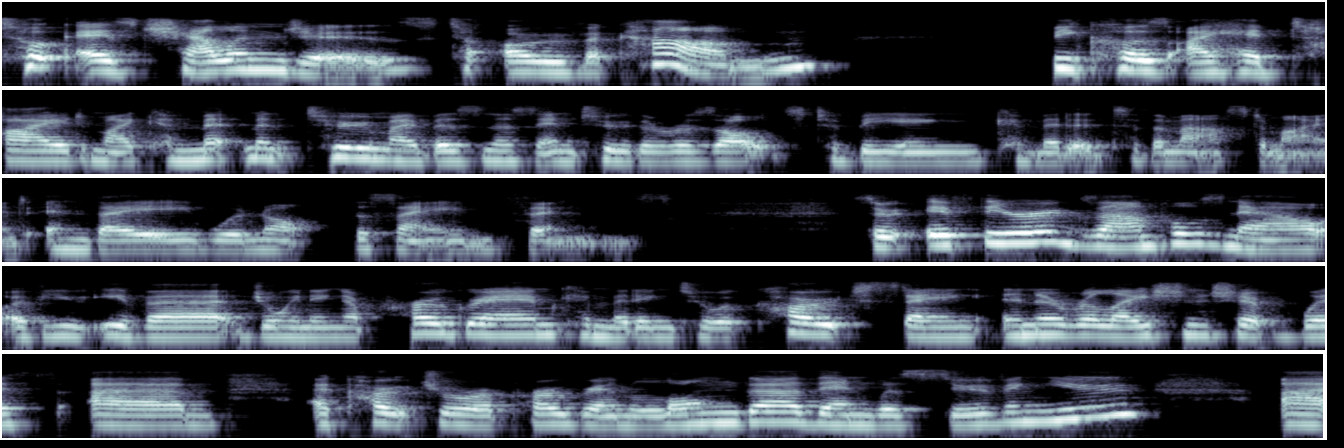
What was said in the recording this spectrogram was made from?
took as challenges to overcome because I had tied my commitment to my business and to the results to being committed to the mastermind, and they were not the same things. So if there are examples now of you ever joining a program, committing to a coach, staying in a relationship with um, a coach or a program longer than was serving you, uh,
